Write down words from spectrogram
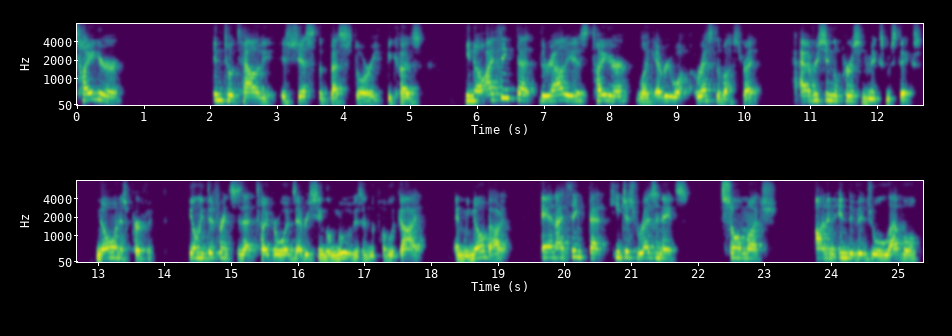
Tiger, in totality, is just the best story because, you know, I think that the reality is Tiger, like every rest of us, right? Every single person makes mistakes. No one is perfect. The only difference is that Tiger Woods' every single move is in the public eye, and we know about it. And I think that he just resonates so much on an individual level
